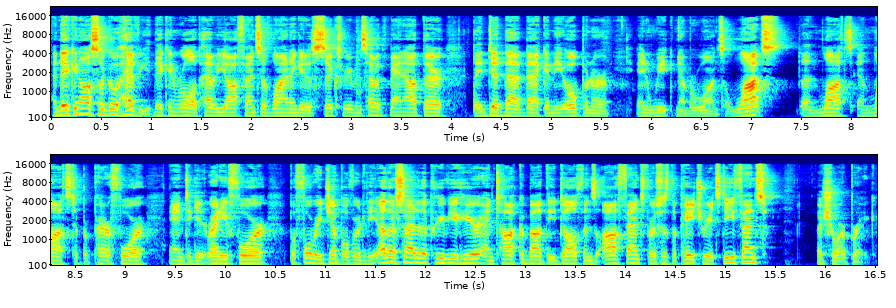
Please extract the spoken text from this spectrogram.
and they can also go heavy. They can roll up heavy offensive line and get a six or even seventh man out there. They did that back in the opener in week number one. So lots and lots and lots to prepare for and to get ready for. Before we jump over to the other side of the preview here and talk about the Dolphins offense versus the Patriots defense, a short break.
